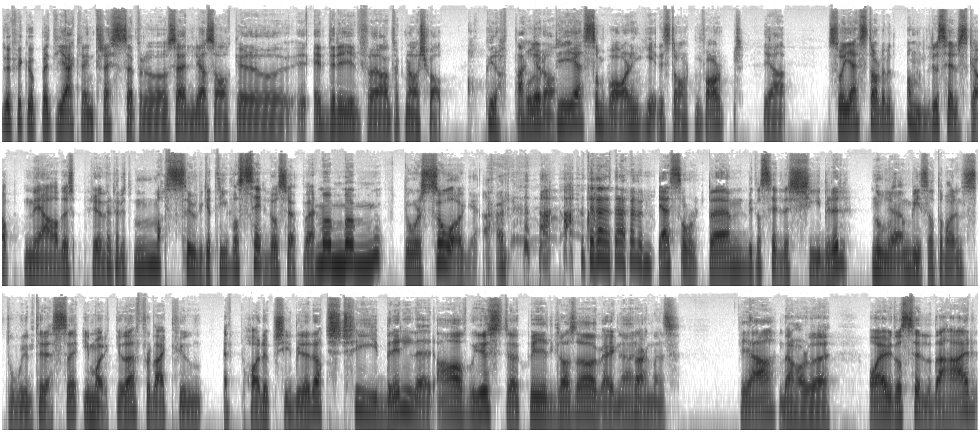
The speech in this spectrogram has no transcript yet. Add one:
du fikk opp et jækla interesse for å selge saker og et driv for entreprenörskap. Akkurat. Og det var det som var den hele starten for alt. Ja. Så jeg startet et andre selskap når jeg hadde prøvd ut masse ulike ting for å selge og kjøpe. Motorsåg her. Jeg solgte, begynte å selge skibiler, noe som viser at det var en stor interesse i markedet, for det er kun et par skibiler. Ja. Skibriller. Ja, just det. Skidglasögon. Ja. Der har du det. Og jeg begynte å selge det her,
